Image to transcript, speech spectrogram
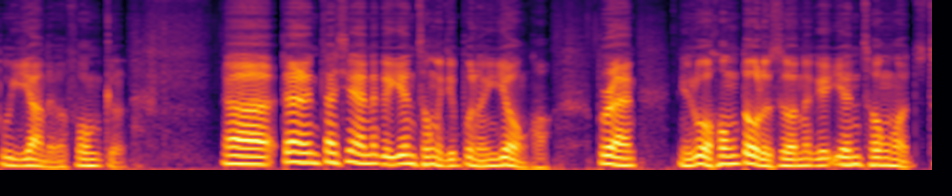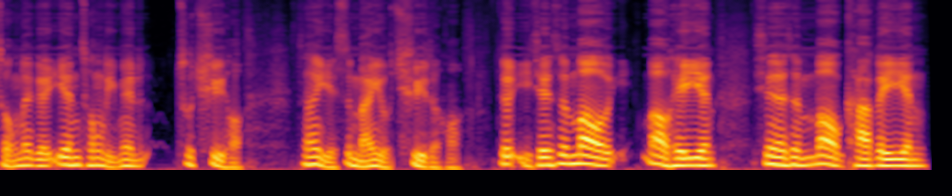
不一样的风格。那当然在现在那个烟囱已经不能用哈，不然你如果烘豆的时候那个烟囱哈从那个烟囱里面出去哈，那也是蛮有趣的哈。就以前是冒冒黑烟，现在是冒咖啡烟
